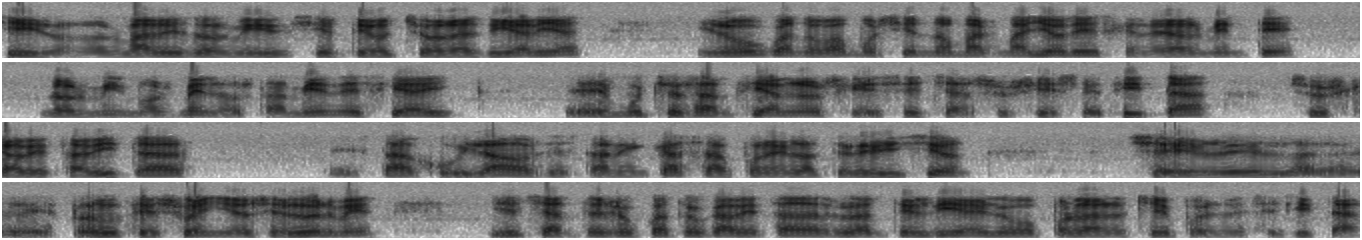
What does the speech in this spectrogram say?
sí, lo normal es dormir 7, 8 horas diarias y luego cuando vamos siendo más mayores generalmente dormimos menos. También es que hay eh, muchos ancianos que se echan su siestecita, sus cabezaditas, están jubilados, están en casa, ponen la televisión, se le- la- les produce sueño, se duermen y echan tres o cuatro cabezadas durante el día y luego por la noche pues necesitan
